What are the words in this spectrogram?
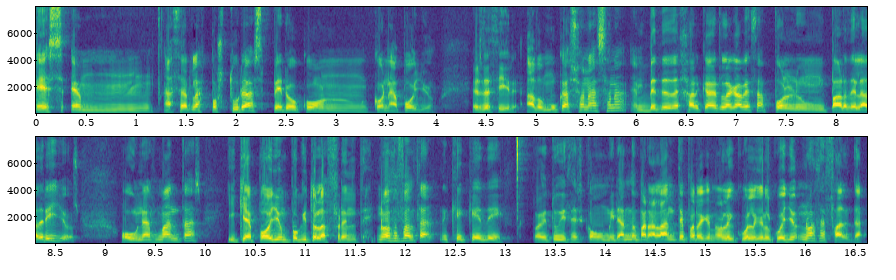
es eh, hacer las posturas pero con, con, apoyo. Es decir, Adho Mukha Svanasana, en vez de dejar caer la cabeza, ponle un par de ladrillos o unas mantas y que apoye un poquito la frente. No hace falta que quede, porque tú dices como mirando para adelante para que no le cuelgue el cuello, no hace falta.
